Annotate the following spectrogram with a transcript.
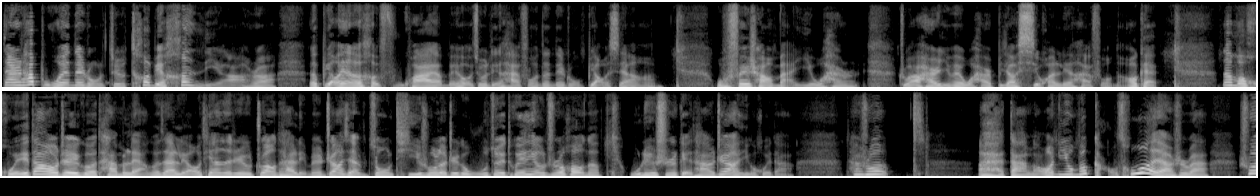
但是他不会那种就是特别恨你啊，是吧？呃，表演的很浮夸呀，没有，就林海峰的那种表现啊，我非常满意。我还是主要还是因为我还是比较喜欢林海峰的。OK，那么回到这个他们两个在聊天的这个状态里面，张显宗提出了这个无罪推定之后呢，吴律师给他这样一个回答，他说：“哎，大佬，你有没有搞错呀？是吧？说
